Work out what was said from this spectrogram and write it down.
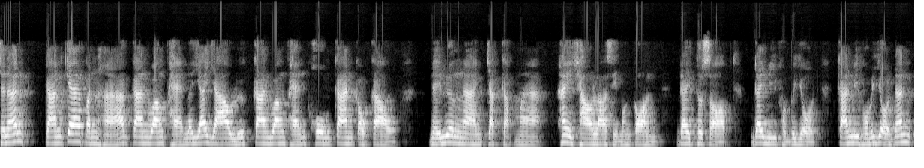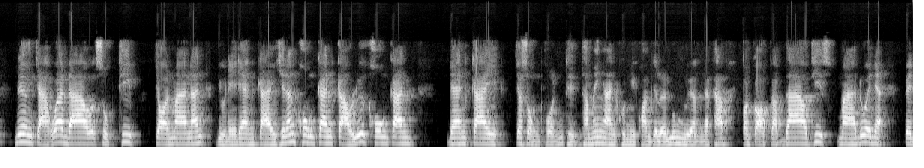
ฉะนั้นการแก้ปัญหาการวางแผนระยะยาว หรือการวางแผนโครงการเก่าๆ ในเรื่องงานจะกลับมา ให้ชาวราศีมังกรได้ทดสอบ ได้มีผลประโยชน์ การมีผลประโยชน์นั้น เนื่องจากว่าดาวศุกร์ที่จรมานั้นอยู่ในแดนไกล ฉะนั้นโครงการเก่าหรือโครงการ แดนไกลจะส่งผลถึงทำให้งานคุณมีความเจริญรุ่งเรืองนะครับ ประกอบกับดาวที่มาด้วยเนี่ยเป็น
